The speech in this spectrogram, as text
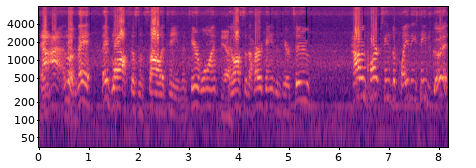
Now, I, look, they they've lost to some solid teams in Tier One. Yeah. They lost to the Hurricanes in Tier Two. Highland Park seems to play these teams good.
